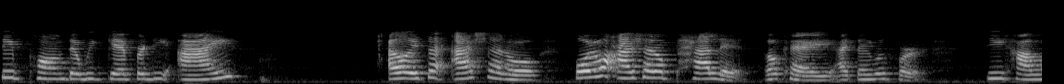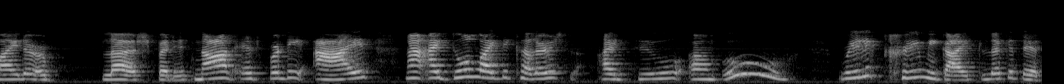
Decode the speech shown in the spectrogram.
the palm that we get for the eyes. Oh, it's an eyeshadow, foil eyeshadow palette. Okay, I think it was for the highlighter or blush, but it's not. It's for the eyes. Now, I do like the colors. I do. Um, ooh, really creamy, guys. Look at this.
